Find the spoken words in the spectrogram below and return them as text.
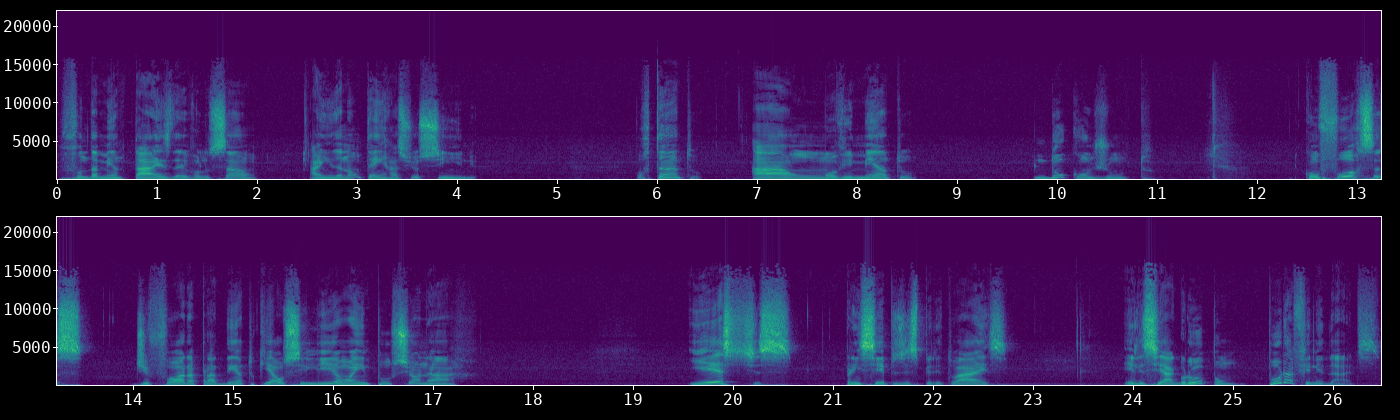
fundamentais da evolução, ainda não tem raciocínio. Portanto, há um movimento no conjunto, com forças de fora para dentro que auxiliam a impulsionar. E estes princípios espirituais eles se agrupam por afinidades.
